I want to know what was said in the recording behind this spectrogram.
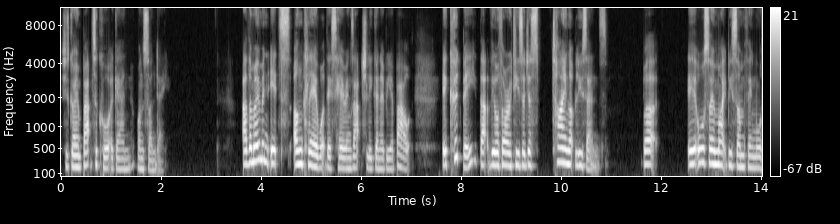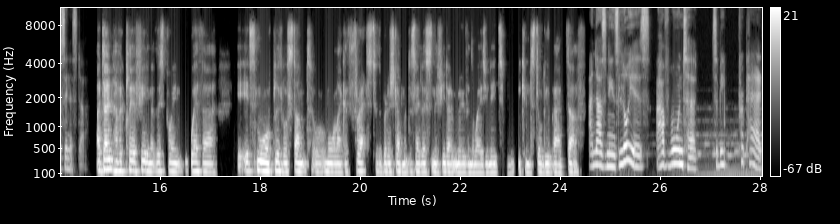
She's going back to court again on Sunday. At the moment, it's unclear what this hearing's actually going to be about. It could be that the authorities are just tying up loose ends. But it also might be something more sinister. I don't have a clear feeling at this point whether it's more of a political stunt or more like a threat to the British government to say, listen, if you don't move in the ways you need to, you can still do bad stuff. And Nazanin's lawyers have warned her to be prepared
